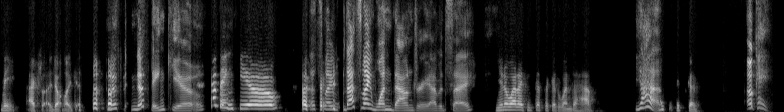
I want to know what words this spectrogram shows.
no, Me, actually, I don't like it. th- no, thank you. Thank you. That's my that's my one boundary. I would say. You know what? I think that's a good one to have. Yeah. It's good. Okay,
